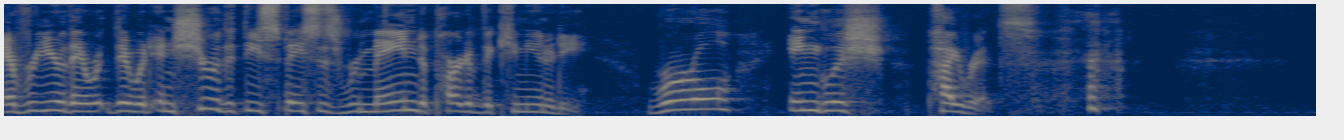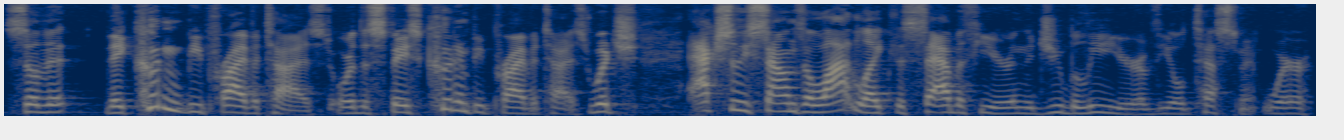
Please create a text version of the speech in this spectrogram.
Every year, they, were, they would ensure that these spaces remained a part of the community. Rural English pirates. so that they couldn't be privatized or the space couldn't be privatized, which actually sounds a lot like the Sabbath year and the Jubilee year of the Old Testament, where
